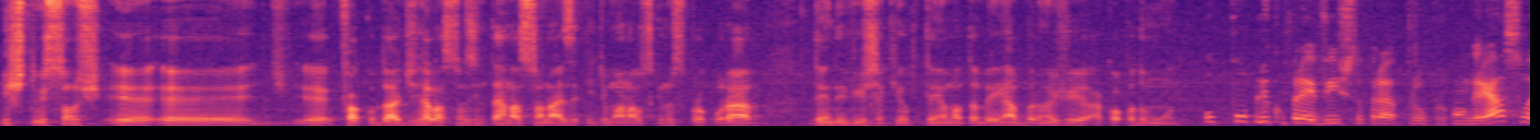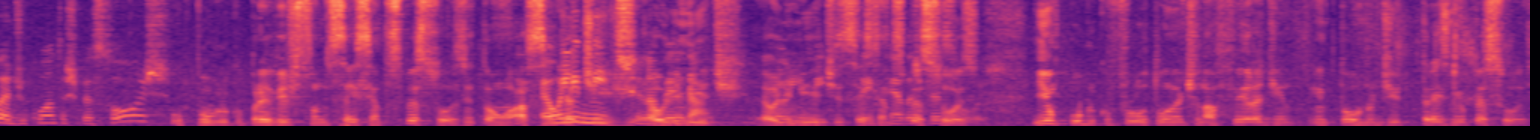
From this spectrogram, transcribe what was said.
instituições, é, é, é, faculdades de relações internacionais aqui de Manaus que nos procuraram, tendo em vista que o tema também abrange a Copa do Mundo. O público previsto para o Congresso é de quantas pessoas? O público previsto são de 600 pessoas. Então, assim é o limite, é o limite, é, é o limite de 600, 600 pessoas. pessoas. E um público flutuante na feira de em torno de 3 mil pessoas.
